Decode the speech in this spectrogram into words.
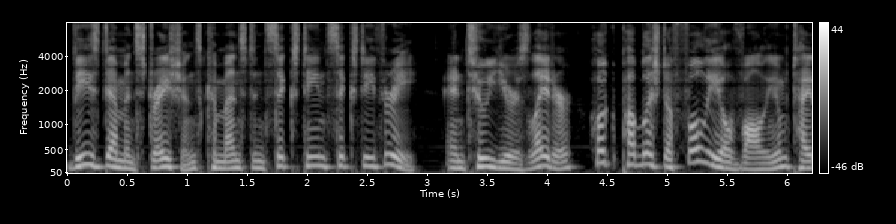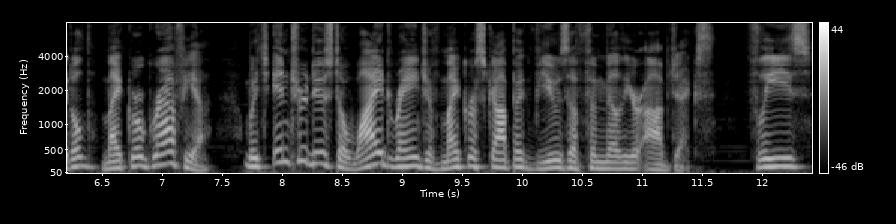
These demonstrations commenced in 1663, and two years later, Hooke published a folio volume titled Micrographia, which introduced a wide range of microscopic views of familiar objects, fleas,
